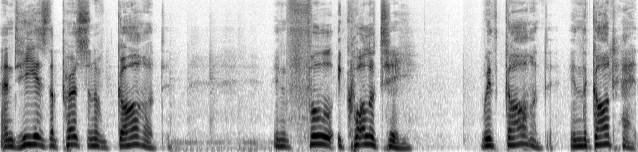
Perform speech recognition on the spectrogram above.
And He is the person of God in full equality with God, in the Godhead,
